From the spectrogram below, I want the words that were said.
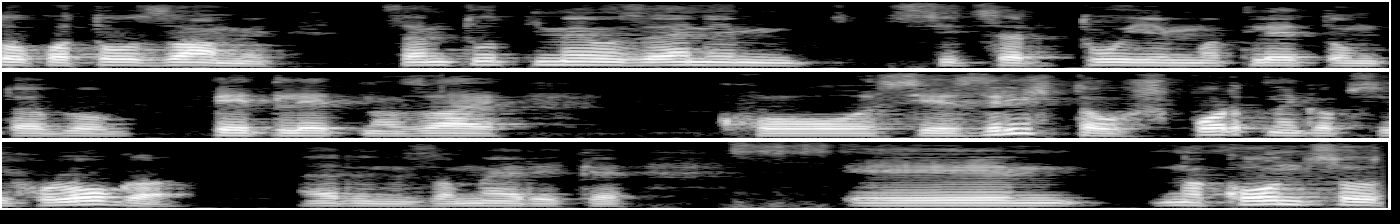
to pa to zami. Sem tudi imel z enim sicer tujim atletom, to je bilo pet let nazaj, uh, ko si je zrihtal športnega psihologa, eden iz Amerike. In na koncu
